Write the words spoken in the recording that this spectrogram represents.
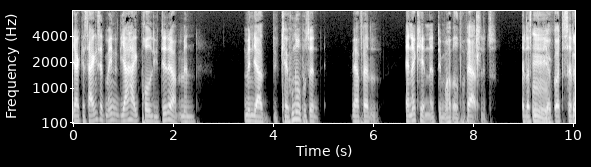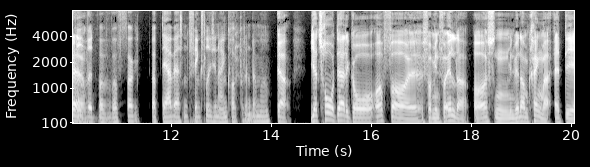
jeg kan sagtens sætte mig ind i det. Jeg har ikke prøvet lige det der, men, men jeg kan 100% i hvert fald anerkende, at det må have været forfærdeligt. Eller sådan, Mm. fordi jeg godt selv ja. ved, hvor, hvor, hvor fuck op det er at være sådan fængslet i sin egen krop på den der måde. Ja, jeg tror, der det går op for, øh, for mine forældre, og også sådan, mine venner omkring mig, at det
